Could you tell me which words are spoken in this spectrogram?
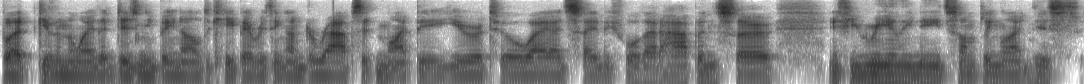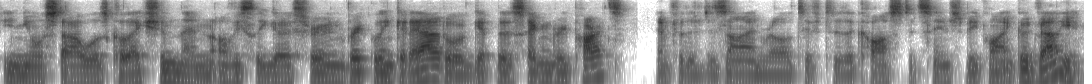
But given the way that Disney been able to keep everything under wraps, it might be a year or two away, I'd say, before that happens. So if you really need something like this in your Star Wars collection, then obviously go through and bricklink it out or get the secondary parts. And for the design relative to the cost, it seems to be quite good value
